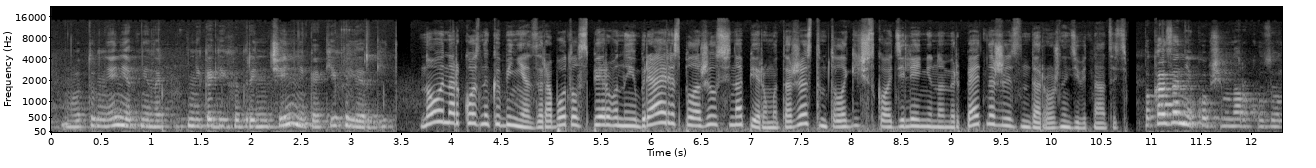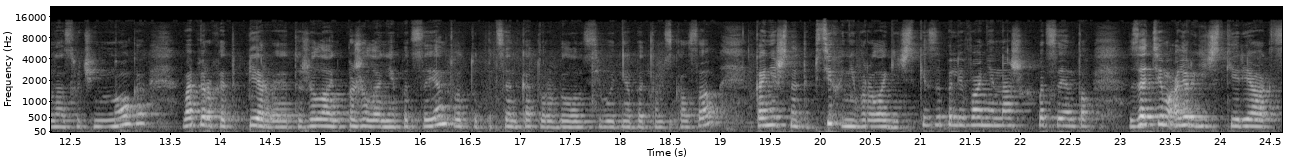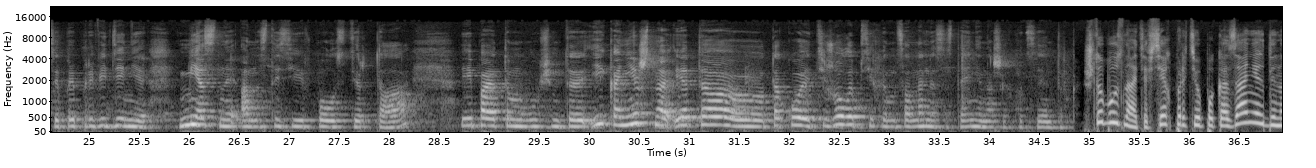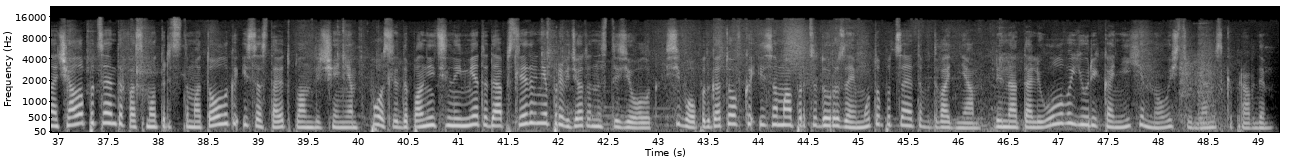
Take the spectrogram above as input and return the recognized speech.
Вот у меня нет ни никаких ограничений, никаких аллергий. Новый наркозный кабинет заработал с 1 ноября и расположился на первом этаже стоматологического отделения номер 5 на железнодорожной 19. Показаний к общему наркозу у нас очень много. Во-первых, это первое, это желание, пожелание пациента. Вот тот пациент, который был, он сегодня об этом сказал. Конечно, это психоневрологические заболевания наших пациентов. Затем аллергические реакции при проведении местной анестезии в полости рта. И поэтому, в общем-то, и, конечно, это э, такое тяжелое психоэмоциональное состояние наших пациентов. Чтобы узнать о всех противопоказаниях, для начала пациентов осмотрит стоматолог и составит план лечения. После дополнительные методы обследования проведет анестезиолог. Всего подготовка и сама процедура займут у пациентов два дня. Рената Алиулова, Юрий Конихин. Новости Ульяновской правды.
